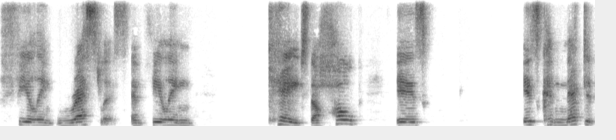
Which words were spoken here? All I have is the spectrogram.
feeling restless and feeling caged. The hope is is connected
